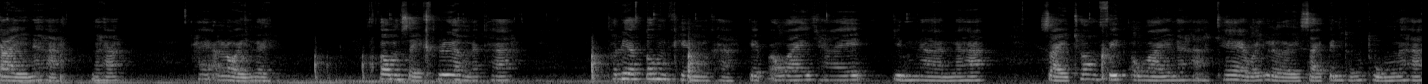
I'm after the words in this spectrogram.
ไก่นะคะนะคะ ให้อร่อยเลย ต้มใส่เครื่องนะคะเขาเรียกต้มเค็มค่ะ เก็บเอาไว้ใช้กินนานนะคะ ใส่ช่องฟิตเอาไว้นะคะ แช่ไว้เลย ใส่เป็นถุงๆนะคะ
